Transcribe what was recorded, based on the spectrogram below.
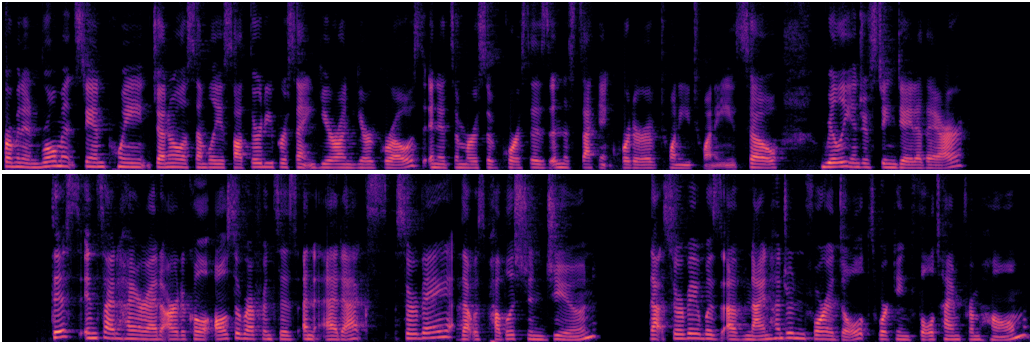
From an enrollment standpoint, General Assembly saw 30% year on year growth in its immersive courses in the second quarter of 2020. So, really interesting data there. This Inside Higher Ed article also references an edX survey that was published in June that survey was of 904 adults working full time from home,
